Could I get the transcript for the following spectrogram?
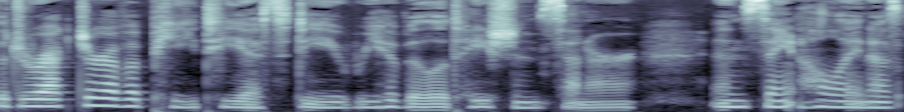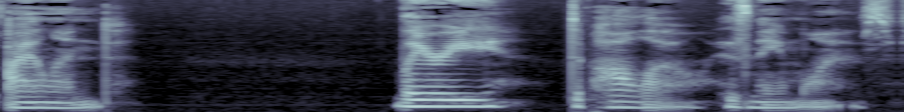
the director of a PTSD rehabilitation center in St. Helena's Island. Larry DiPaolo, his name was.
